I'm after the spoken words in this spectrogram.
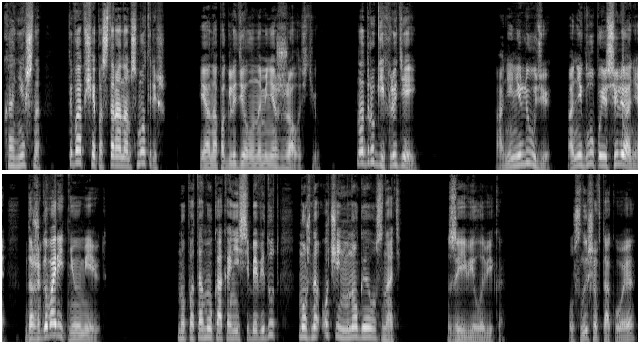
Конечно. Ты вообще по сторонам смотришь? и она поглядела на меня с жалостью. «На других людей». «Они не люди, они глупые селяне, даже говорить не умеют». «Но потому, как они себя ведут, можно очень многое узнать», — заявила Вика. Услышав такое,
